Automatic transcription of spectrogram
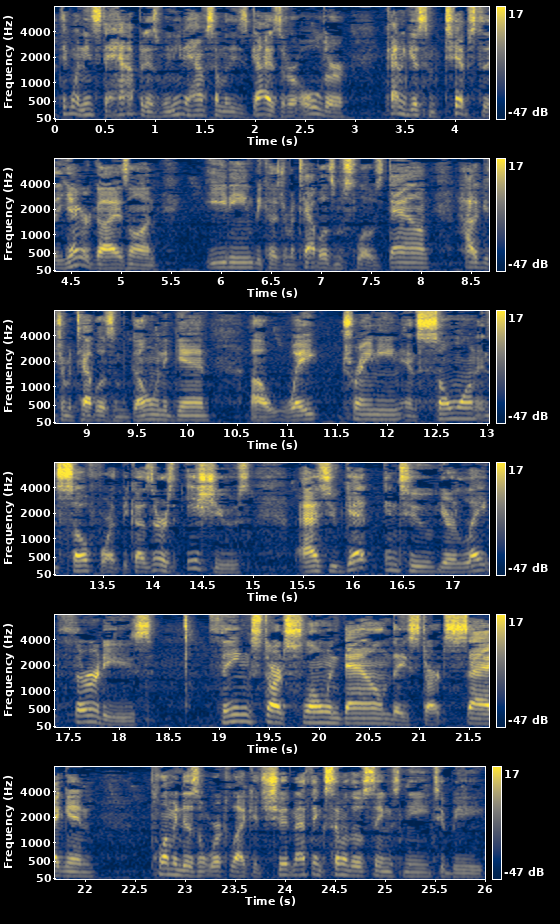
I think what needs to happen is we need to have some of these guys that are older kind of give some tips to the younger guys on eating because your metabolism slows down, how to get your metabolism going again, uh, weight training, and so on and so forth. Because there's issues as you get into your late 30s, things start slowing down, they start sagging, plumbing doesn't work like it should, and I think some of those things need to be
